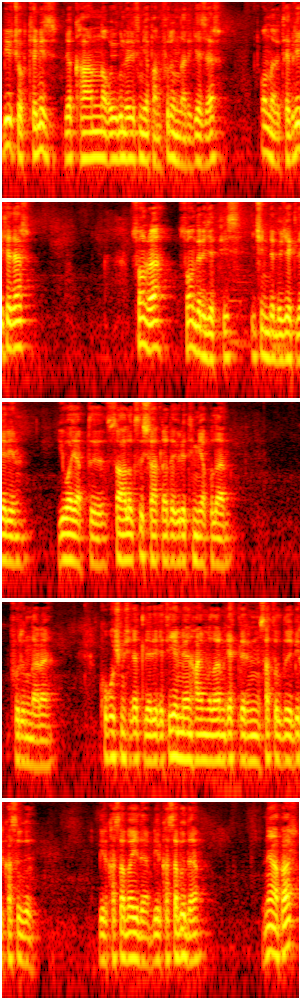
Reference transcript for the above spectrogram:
Birçok temiz ve kanuna uygun üretim yapan fırınları gezer, onları tebrik eder. Sonra son derece pis, içinde böceklerin yuva yaptığı, sağlıksız şartlarda üretim yapılan fırınlara, kokuşmuş etleri, eti yemeyen hayvanların etlerinin satıldığı bir kasabı, bir kasabayı da, bir kasabı da ne yapar?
